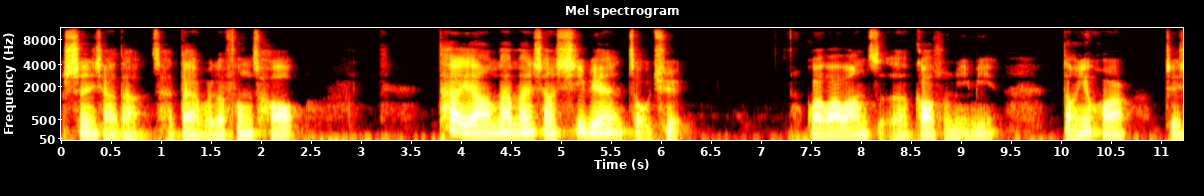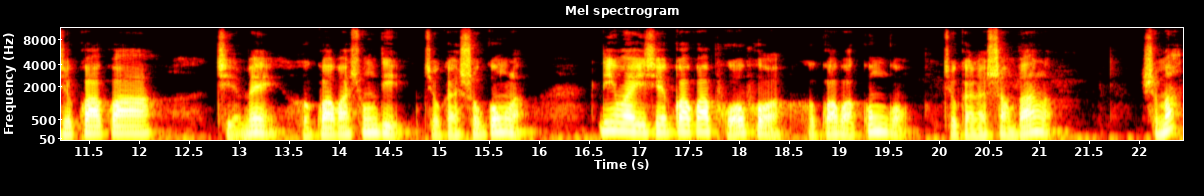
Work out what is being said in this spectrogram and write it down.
剩下的才带回了蜂巢。太阳慢慢向西边走去，呱呱王子告诉咪咪：“等一会儿，这些呱呱姐妹和呱呱兄弟就该收工了。”另外一些呱呱婆婆和呱呱公公就该来上班了。什么？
